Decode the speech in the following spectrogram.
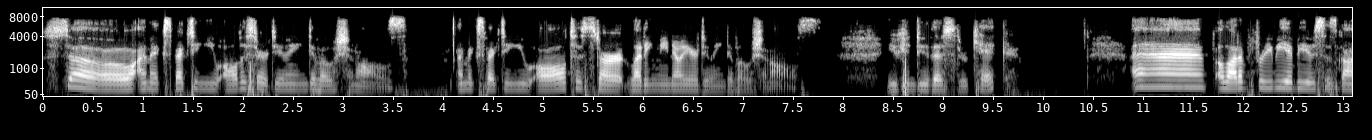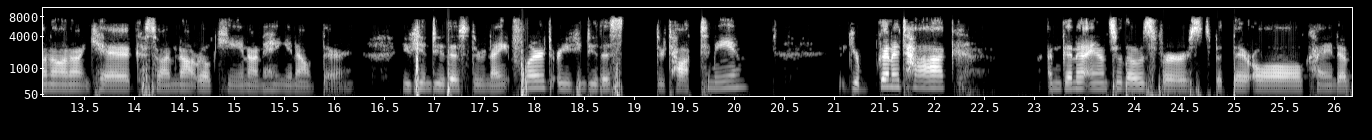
So I'm expecting you all to start doing devotionals. I'm expecting you all to start letting me know you're doing devotionals. You can do this through Kick. A lot of freebie abuse has gone on on Kick, so I'm not real keen on hanging out there. You can do this through Niteflirt, or you can do this through Talk to Me. You're going to talk. I'm going to answer those first, but they're all kind of,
